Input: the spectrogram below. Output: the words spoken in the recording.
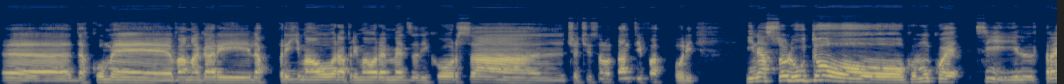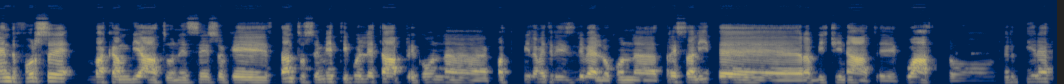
eh, da come va magari la prima ora, prima ora e mezza di corsa, cioè ci sono tanti fattori. In assoluto, comunque, sì, il trend forse va cambiato, nel senso che tanto se metti quelle tappe con 4.000 metri di dislivello, con tre salite ravvicinate, quattro per dire,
